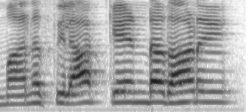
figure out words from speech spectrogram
മനസ്സിലാക്കേണ്ടതാണ്.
